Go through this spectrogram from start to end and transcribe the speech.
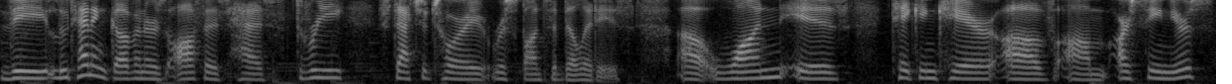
the lieutenant governor's office has three statutory responsibilities. Uh, one is taking care of um, our seniors,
